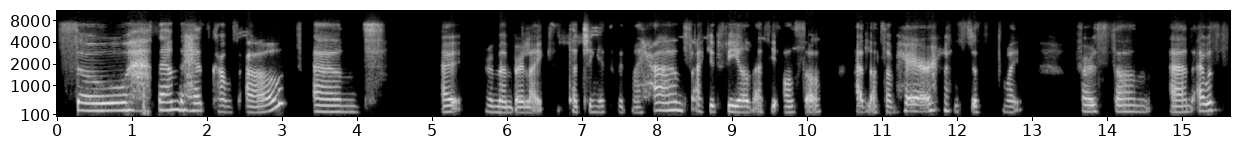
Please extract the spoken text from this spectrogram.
So then the head comes out, and I remember like touching it with my hands. I could feel that he also had lots of hair. it's just my first son, and I was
